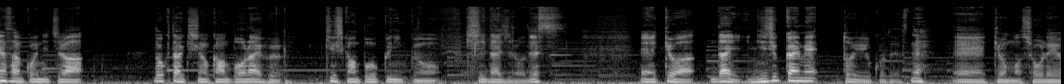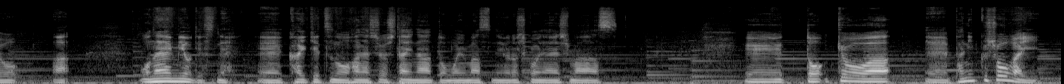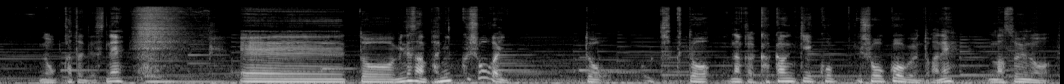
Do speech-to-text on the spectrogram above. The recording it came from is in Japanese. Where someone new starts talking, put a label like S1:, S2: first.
S1: 皆さんこんにちは。ドクター岸の漢方ライフ岸漢方クリニックの岸大二郎です、えー今日は第20回目ということですね、えー今日も症例をあお悩みをですね、えー解決のお話をしたいなと思いますね。よろしくお願いします。えーっと今日は、えーパニック障害の方ですね。えーっと皆さんパニック障害と聞くとなんか過換気症候群とかね。まあそういうの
